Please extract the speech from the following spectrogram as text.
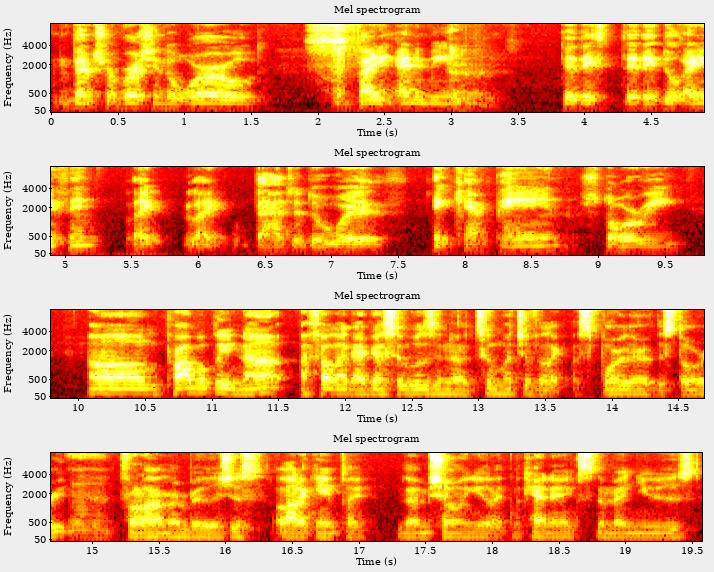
them traversing the world and fighting enemies, did they did they do anything like like that had to do with a campaign story? um probably not. I felt like I guess it wasn't a, too much of like a spoiler of the story. Mhm. From what I remember, it was just a lot of gameplay. Them showing you like mechanics, the menus,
